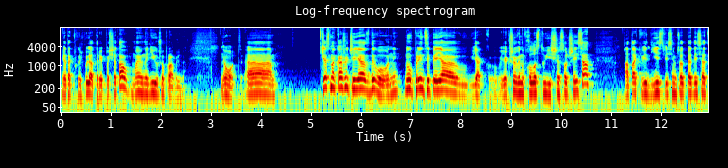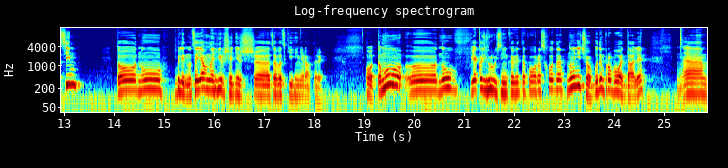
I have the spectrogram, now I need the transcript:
Я так в калькуляторі посчитав, маю надію, що правильно. От. Е, Чесно кажучи, я здивований. Ну, в принципі, я як, якщо він в холосту їсть 660, а так він їсть 857, то ну, блін, ну це явно гірше, ніж е, заводські генератори. От, тому, е, ну, якось грустненько від такого розходу. Ну, нічого, будемо пробувати далі. Е,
